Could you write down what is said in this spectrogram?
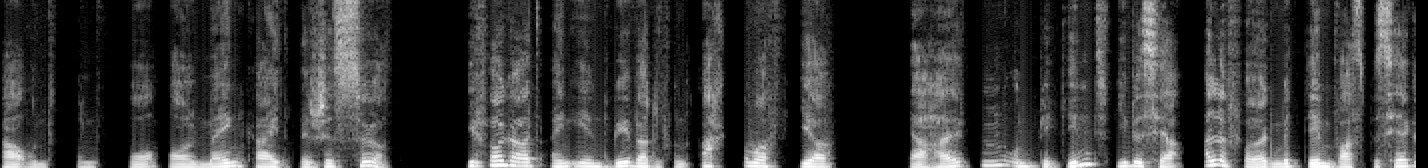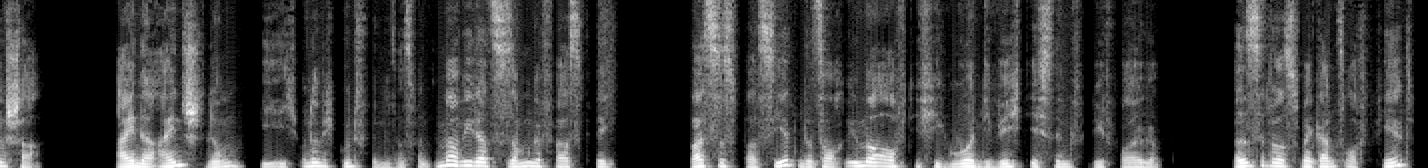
und von For All Mankind Regisseur. Die Folge hat eine IMDb-Wertung von 8,4 erhalten und beginnt wie bisher alle Folgen mit dem, was bisher geschah. Eine Einstellung, die ich unheimlich gut finde, dass man immer wieder zusammengefasst kriegt, was ist passiert und das auch immer auf die Figuren, die wichtig sind für die Folge. Das ist etwas, was mir ganz oft fehlt.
